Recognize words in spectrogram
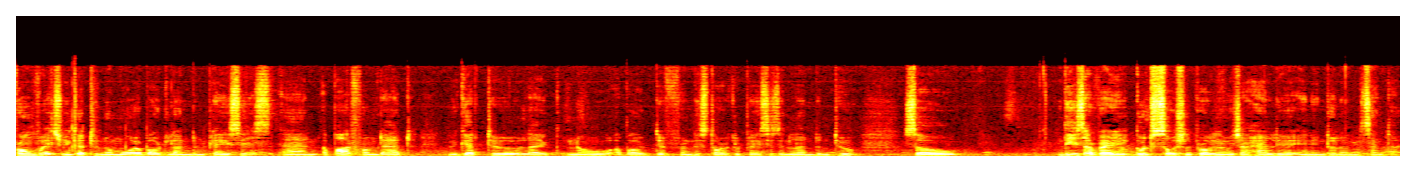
from which we get to know more about London places and apart from that we get to like know about different historical places in London too so these are very good social programs which are held here in London Centre.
